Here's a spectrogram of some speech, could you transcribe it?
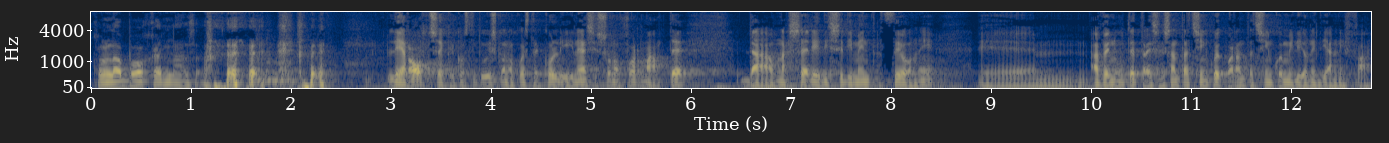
con la bocca e il naso. le rocce che costituiscono queste colline si sono formate da una serie di sedimentazioni eh, avvenute tra i 65 e i 45 milioni di anni fa.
